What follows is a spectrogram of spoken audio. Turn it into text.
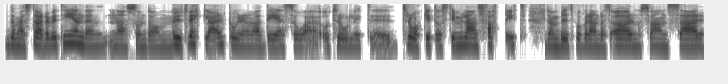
de här störda beteendena som de utvecklar på grund av att det är så otroligt eh, tråkigt och stimulansfattigt. De biter på varandras öron och svansar.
